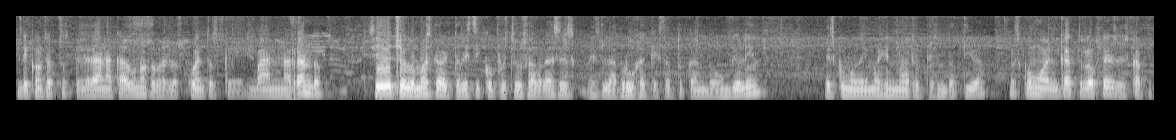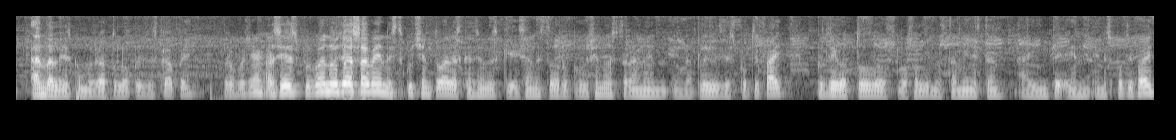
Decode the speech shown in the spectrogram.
de conceptos que le dan a cada uno sobre los cuentos que van narrando. Sí, de hecho lo más característico, pues tú sabrás, es, es la bruja que está tocando un violín. Es como la imagen más representativa. Es como el gato López de escape. Ándale, es como el gato López de escape. Pero pues ya, Así es, pues bueno, ya saben, escuchen todas las canciones que se han estado reproduciendo, estarán en, en la playlist de Spotify. Pues digo, todos los álbumes también están ahí en, en Spotify.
